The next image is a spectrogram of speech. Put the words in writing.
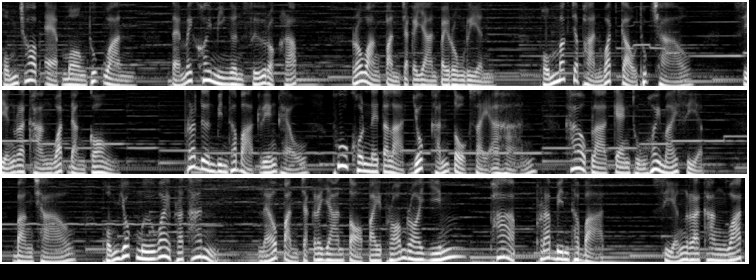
ผมชอบแอบมองทุกวัน แต่ไม่ค่อยมีเงินซื้อหรอกครับ ระหว่างปั่นจักรยานไปโรงเรียน ผมมักจะผ่านวัดเก่าทุกเช้า เสียงระฆังวัดดังก้อง พระเดินบินทบาทเรียงแถว ผู้คนในตลาดยกขันโตกใส่อาหาร ข้าวปลาแกงถุงห้อยไม้เสียบ บางเช้า ผมยกมือไหว้พระท่าน แล้วปั่นจักรยานต่อไปพร้อมรอยยิ้ม ภาพพระบินทบาทเสียงระฆังวัด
